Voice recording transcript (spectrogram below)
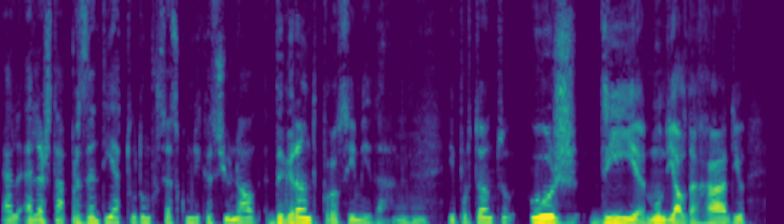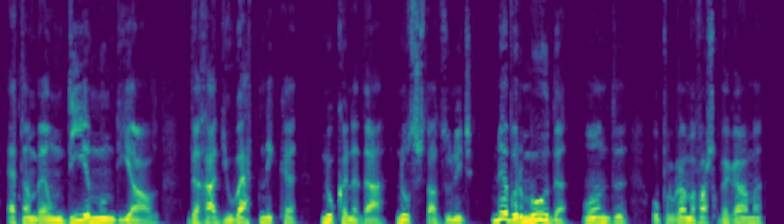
ela, ela está presente e é tudo um processo comunicacional de grande proximidade. Uhum. E, portanto, hoje, Dia Mundial da Rádio, é também um Dia Mundial da Rádio Étnica no Canadá, nos Estados Unidos, na Bermuda, onde o programa Vasco da Gama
